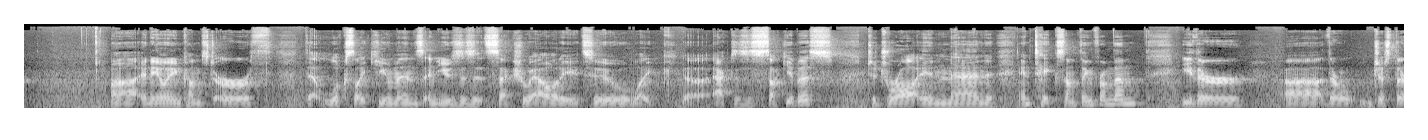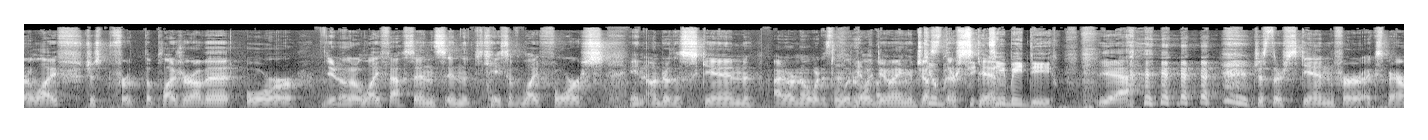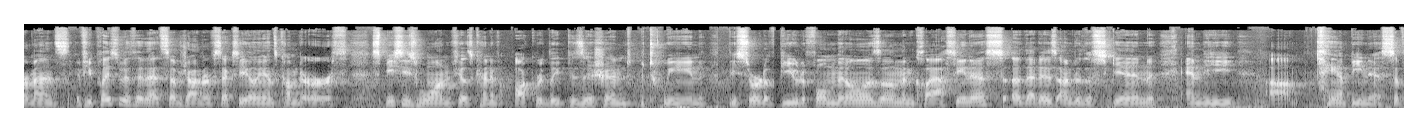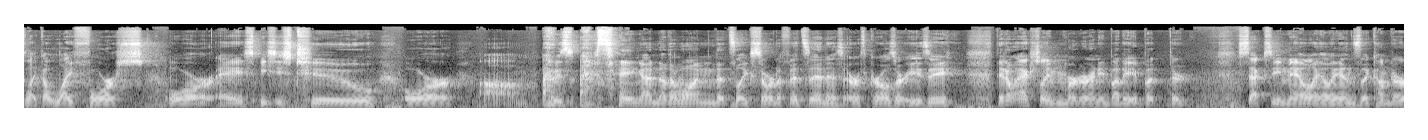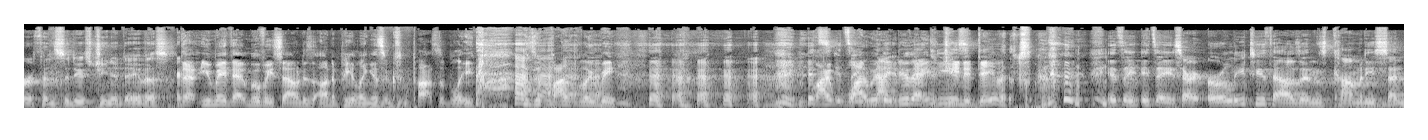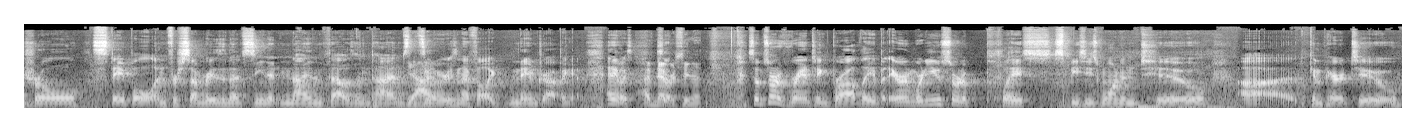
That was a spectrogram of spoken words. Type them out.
uh, an alien comes to Earth that looks like humans and uses its sexuality to like uh, act as a succubus to draw in men and take something from them, either uh, their just their life, just for the pleasure of it, or you know their life essence. In the case of life force, in under the skin, I don't know what it's literally doing. Just T- their T- skin. TBD. Yeah. Just their skin for experiments. If you place it within that subgenre of sexy aliens come to Earth, Species 1 feels kind of awkwardly positioned between the sort of beautiful minimalism and classiness uh, that is under the skin and the um, campiness of like a life force or a Species 2 or. Um, I was I was saying another one that's like sort of fits in is Earth Girls Are Easy. They don't actually murder anybody, but they're sexy male aliens that come to Earth and seduce Geena Davis. That you made that movie sound as unappealing as it possibly as it possibly be. why it's why would they do that to Geena Davis? It's a it's a sorry early two thousands Comedy Central staple, and for some reason I've seen it nine thousand times. Yeah, That's the only reason I felt like name dropping it. Anyways, I've never so, seen it. So I'm sort of ranting broadly, but Aaron, where do you sort of place Species One and Two uh, compared to?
